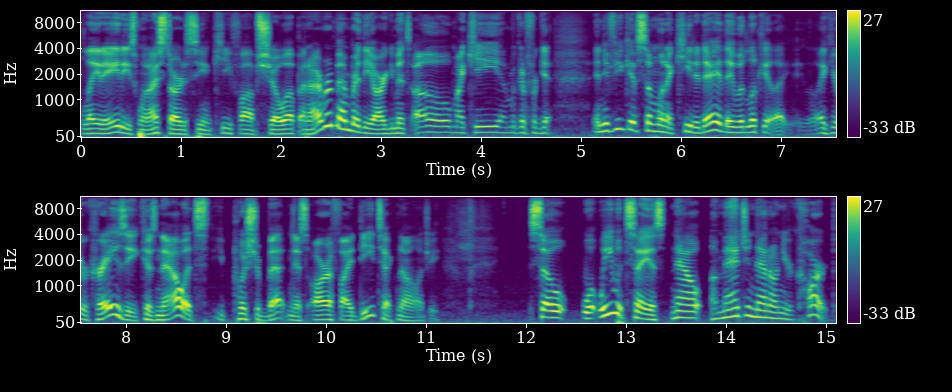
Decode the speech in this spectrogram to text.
late 80s when I started seeing key fobs show up. And I remember the arguments, oh, my key, I'm going to forget. And if you give someone a key today, they would look at like, like you're crazy because now it's you push a button, it's RFID technology. So what we would say is now imagine that on your cart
